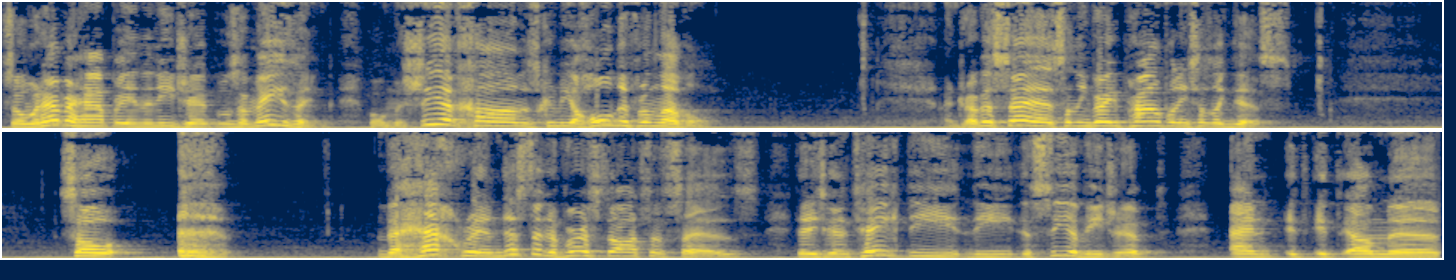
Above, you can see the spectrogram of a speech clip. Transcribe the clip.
So whatever happened in Egypt was amazing. But when Mashiach comes, it's going to be a whole different level. And Rebbe says something very powerful, he says like this. So, the Hechrim, this is the verse starts and says that he's going to take the, the, the Sea of Egypt and it, it um, uh,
